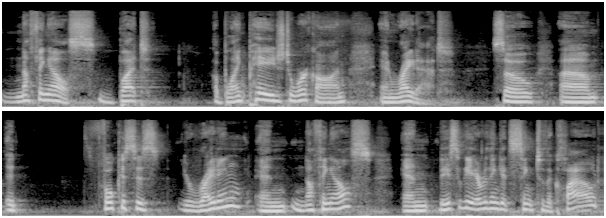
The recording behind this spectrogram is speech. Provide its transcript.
nothing else but a blank page to work on and write at. So um, it focuses your writing and nothing else. And basically, everything gets synced to the cloud.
